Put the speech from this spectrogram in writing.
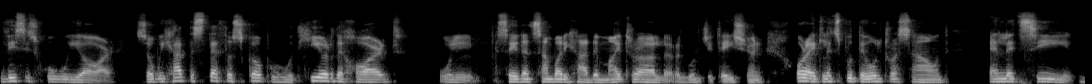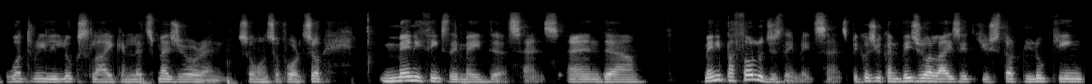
this is who we are. So we had the stethoscope, we would hear the heart, we'll say that somebody had a mitral regurgitation. All right, let's put the ultrasound and let's see what really looks like and let's measure and so on and so forth. So many things they made uh, sense. And uh, many pathologies they made sense because you can visualize it, you start looking,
